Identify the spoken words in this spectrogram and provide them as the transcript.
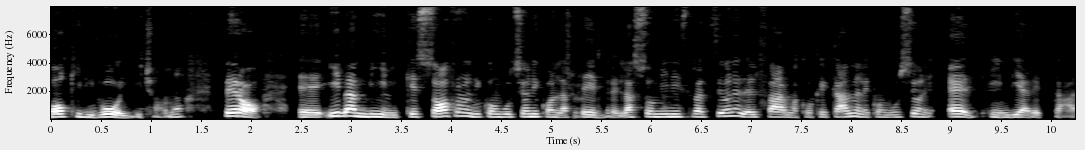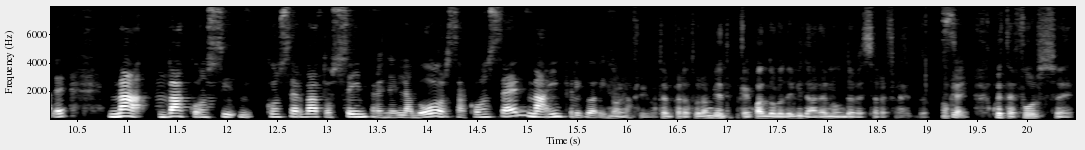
pochi di voi, diciamo, però eh, i bambini che soffrono di convulsioni con la certo. febbre, la somministrazione del farmaco che calma le convulsioni è in via rettale, ma va consi- conservato sempre nella borsa con sé, ma in frigorifero. Non in frigo, temperatura ambiente, perché quando lo devi dare non deve essere freddo. Ok, Sì. questa è forse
